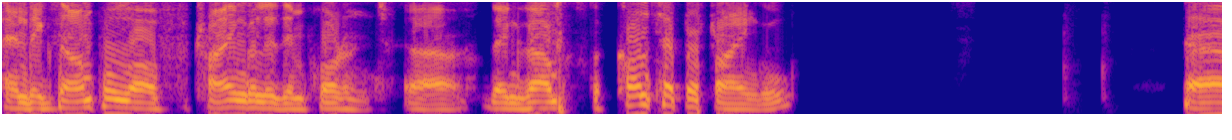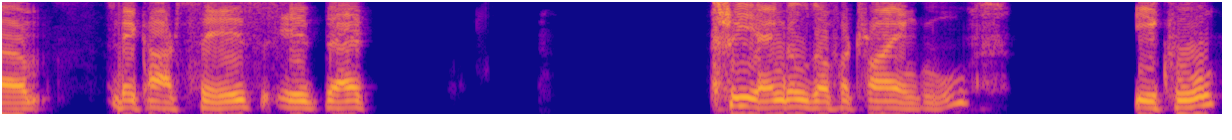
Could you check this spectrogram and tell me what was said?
and example of triangle is important. Uh, the example, the concept of triangle, um, Descartes says, is that three angles of a triangle equal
